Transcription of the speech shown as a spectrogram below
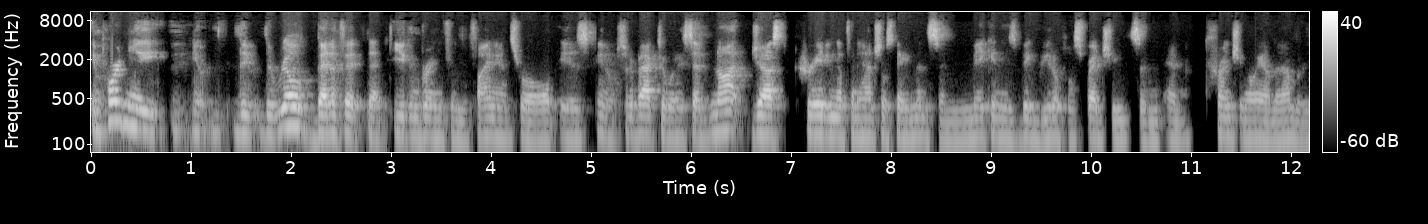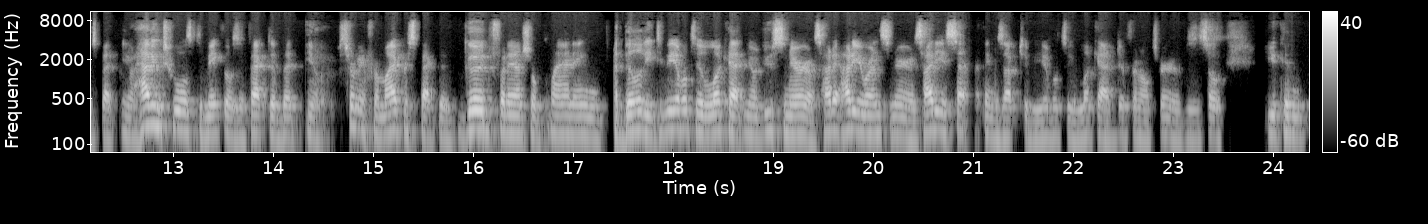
importantly, you know, the, the real benefit that you can bring from the finance role is, you know, sort of back to what I said, not just creating the financial statements and making these big, beautiful spreadsheets and, and crunching away on the numbers. But you know, having tools to make those effective. But you know, certainly from my perspective, good financial planning ability to be able to look at, you know, do scenarios. How do, how do you run scenarios? How do you set things up to be able to look at different alternatives? And so you can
